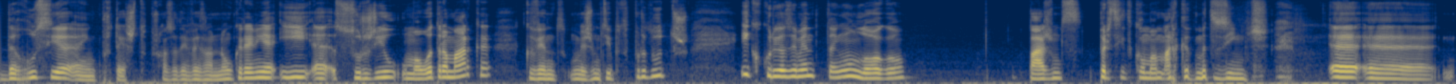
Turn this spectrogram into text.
da Rússia em protesto por causa da invasão na Ucrânia e surgiu uma outra marca que vende o mesmo tipo de produtos e que curiosamente tem um logo, pasme-se, parecido com uma marca de Matozinhos. Uh,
